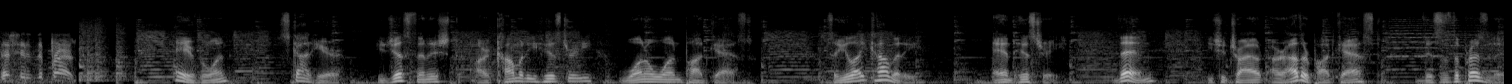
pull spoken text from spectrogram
This is the president. Hey everyone, Scott here. You just finished our Comedy History 101 podcast. So you like comedy and history. Then you should try out our other podcast, This is the President.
